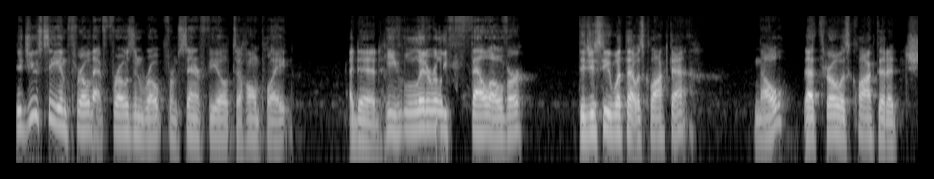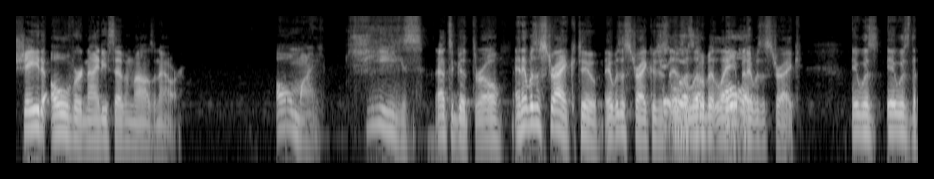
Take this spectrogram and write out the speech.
Did you see him throw that frozen rope from center field to home plate? I did. He literally fell over. Did you see what that was clocked at? No. That throw was clocked at a shade over 97 miles an hour. Oh my, jeez. That's a good throw. And it was a strike, too. It was a strike. It was, just, It it was was a little a bit late, but it was a strike. It was it was the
